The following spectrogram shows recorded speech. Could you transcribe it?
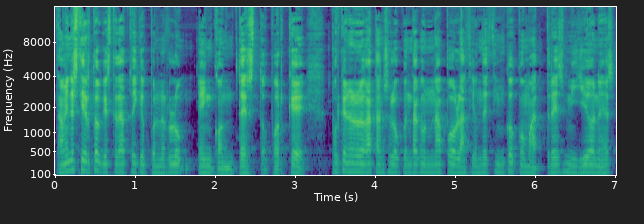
También es cierto que este dato hay que ponerlo en contexto. ¿Por qué? Porque Noruega tan solo cuenta con una población de 5,3 millones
